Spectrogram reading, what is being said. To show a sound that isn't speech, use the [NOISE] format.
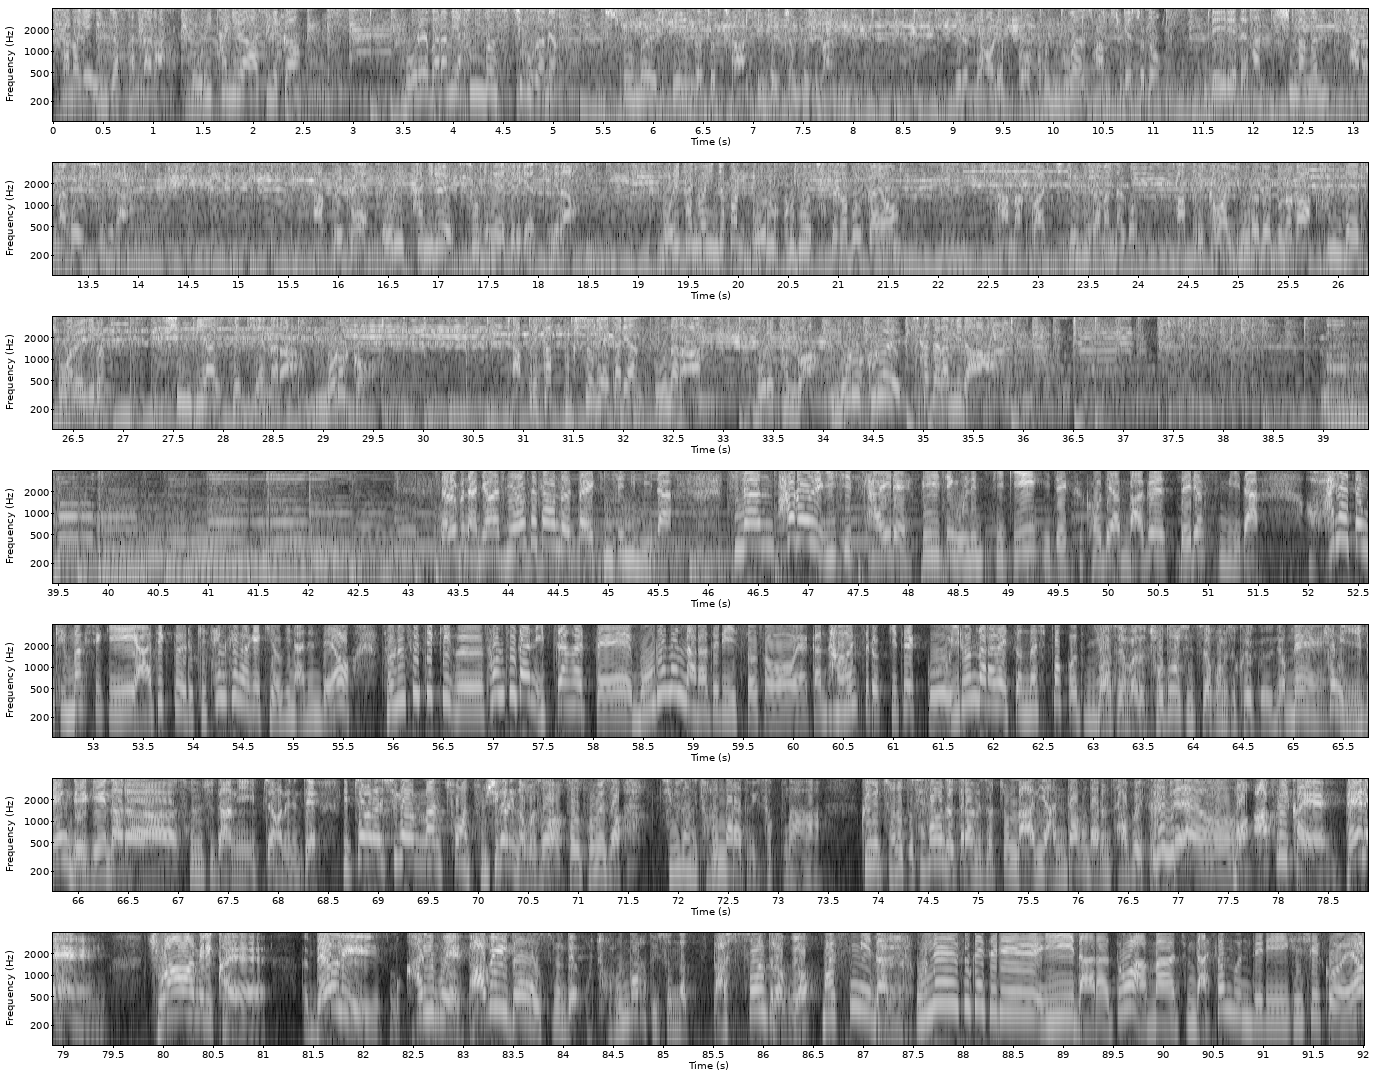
사막에 인접한 나라 모리타니를 아십니까? 모래바람이 한 번 스치고 가면 숨을 쉬는 것조차 힘들 정도지만 이렇게 어렵고 곤궁한 삶 속에서도 내일에 대한 희망은 자라나고 있습니다. 아프리카의 모리타니를 소개해드리겠습니다. 모리타니와 인접한 모로코도 찾아가 볼까요? 사막과 지중해가 만나고 아프리카와 유럽의 문화가 한데 조화를 이룬 신비한 색채의 나라 모로코. 아프리카 북서부에 자리한 두 나라 모리타니와 모로코를 찾아갑니다. 여러분 안녕하세요. 세상은 넓다의 김진희입니다. 지난 8월 24일에 베이징 올림픽이 이제 그 거대한 막을 내렸습니다. 어, 화려했던 개막식이 아직도 이렇게 생생하게 기억이 나는데요. 저는 솔직히 그 선수단 입장할 때 모르는 나라들이 있어서 약간 [LAUGHS] 당황스럽기도 했고 이런 나라가 있었나 싶었거든요. 맞아요, 맞아요. 저도 진짜 보면서 그랬거든요. 네. 총 204개의 나라 선수단이 입장을 했는데 입장을 한 시간만 총한 2시간이 넘어서 저도 보면서 헉, 지구상에 저런 나라도 있었구나. 그리고 저는 또 세상은 넓다라면서 좀 많이 안다고 나름 자부했었는데 그러니까요. 뭐 아프리카의 베냉, 중앙아메리카의 벨리스, 뭐 카리브의 바베이도 쓰는데 어, 저런 나라도 있었나 낯설더라고요. 맞습니다. 네. 오늘 소개드릴 이 나라도 아마 좀 낯선 분들이 계실 거예요.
